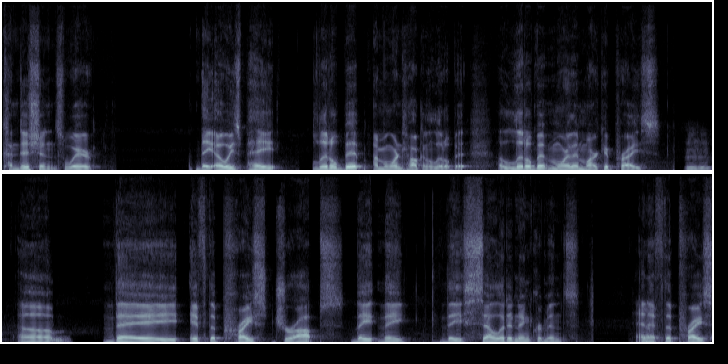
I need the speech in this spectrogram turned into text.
conditions where they always pay a little bit. I mean, we're talking a little bit, a little bit more than market price. Mhm. Um, they, if the price drops, they they they sell it in increments, and if the price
